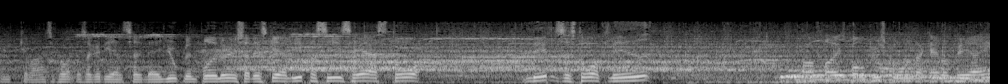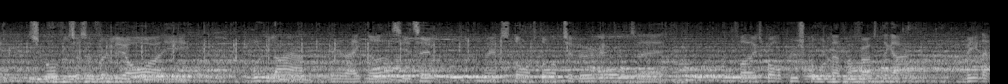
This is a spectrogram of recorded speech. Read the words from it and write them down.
Ikke mange sekunder, så kan de altså lade jublen bryde løs, og det sker lige præcis her. Stor lettelse, stor glæde. Og Frederiksborg Byskole, der galopperer ind. Skuffelse selvfølgelig over i Ryggelejren. Det er der ikke noget at sige til. Men en stor, stor tillykke til Frederiksborg Byskole, der for første gang vinder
